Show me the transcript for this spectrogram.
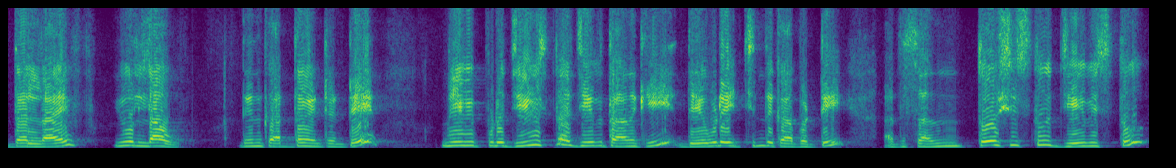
the life you love. దీనికి అర్థం ఏంటంటే నీవు ఇప్పుడు జీవిస్తున్న జీవితానికి దేవుడే ఇచ్చింది కాబట్టి అది సంతోషిస్తూ జీవిస్తూ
